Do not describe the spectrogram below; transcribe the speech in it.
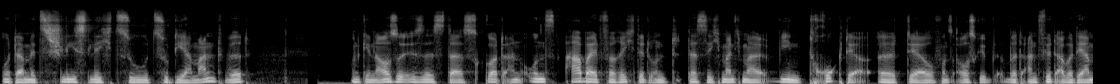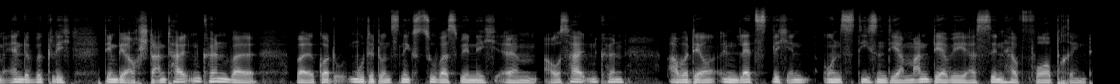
und damit schließlich zu, zu Diamant wird. Und genauso ist es, dass Gott an uns Arbeit verrichtet und dass sich manchmal wie ein Druck, der, äh, der auf uns ausgeübt wird, anführt, aber der am Ende wirklich, dem wir auch standhalten können, weil, weil Gott mutet uns nichts zu, was wir nicht ähm, aushalten können, aber der in, letztlich in uns diesen Diamant, der wir ja sind, hervorbringt.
